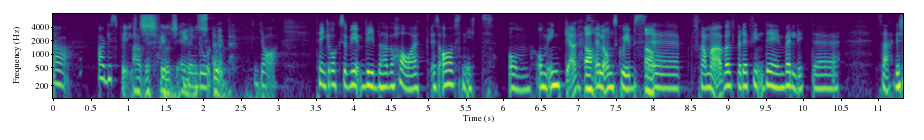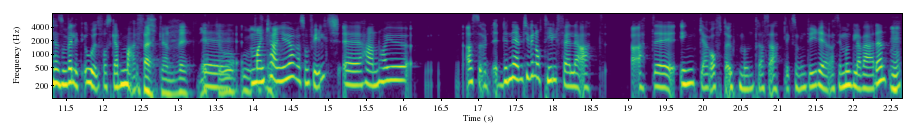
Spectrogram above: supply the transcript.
Ja. August Filch. August Filch är en gode. squib. Ja. Tänker också, vi, vi behöver ha ett, ett avsnitt om, om ynkar, Ja. eller om squibs Ja. eh, framöver, för det, det är en väldigt, eh, här, det känns som väldigt outforskad mark. Verkligen, Eh, man kan ju göra som Filch, eh, han har ju, alltså det nämns ju vid något tillfälle att att eh, ynkar ofta uppmuntras att liksom integreras i mugglarvärlden. Mm.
